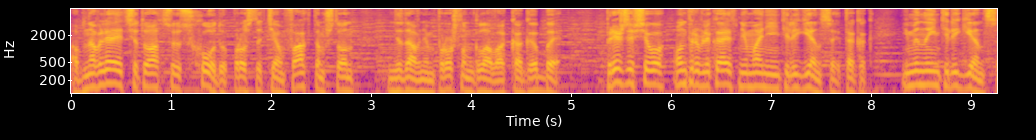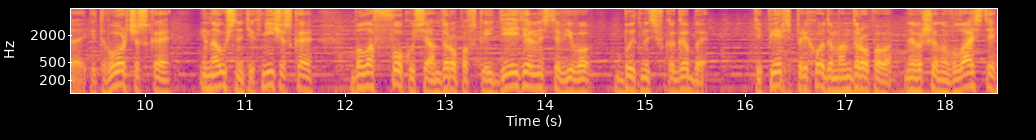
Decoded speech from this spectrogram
обновляет ситуацию сходу просто тем фактом, что он в недавнем прошлом глава КГБ. Прежде всего, он привлекает внимание интеллигенции, так как именно интеллигенция и творческая, и научно-техническая была в фокусе андроповской деятельности в его бытность в КГБ – Теперь с приходом Андропова на вершину власти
